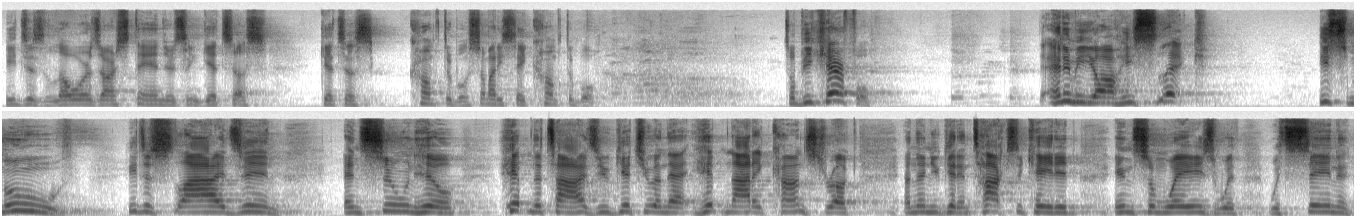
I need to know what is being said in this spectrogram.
He just lowers our standards and gets us, gets us comfortable. Somebody say comfortable. So be careful. The enemy, y'all, he's slick. He's smooth. He just slides in, and soon he'll hypnotize you, get you in that hypnotic construct, and then you get intoxicated in some ways with, with sin and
